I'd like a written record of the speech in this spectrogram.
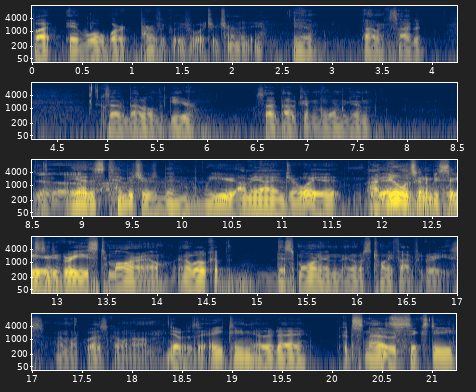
But it will work perfectly for what you're trying to do. Yeah, I'm excited. Excited about all the gear. Excited about getting warm again. yeah, this temperature's been weird. I mean, I enjoy it. I it knew it was going to been be 60 weird. degrees tomorrow, and I woke up this morning and it was 25 degrees. And I'm like, what's going on? Yeah, it was 18 the other day. It It snowed. was 60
